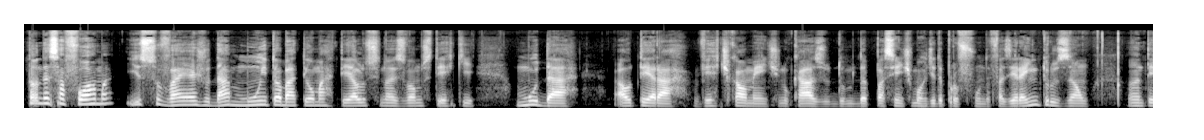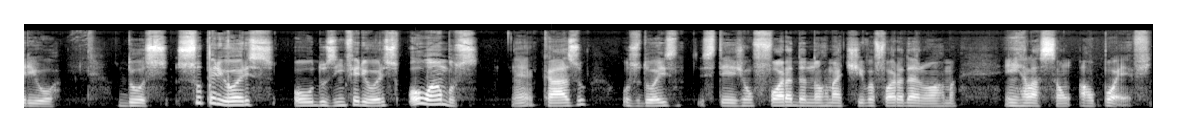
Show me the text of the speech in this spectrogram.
Então, dessa forma, isso vai ajudar muito a bater o martelo se nós vamos ter que mudar, alterar verticalmente, no caso do, da paciente mordida profunda, fazer a intrusão anterior dos superiores ou dos inferiores, ou ambos, né, caso os dois estejam fora da normativa, fora da norma em relação ao POEF.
